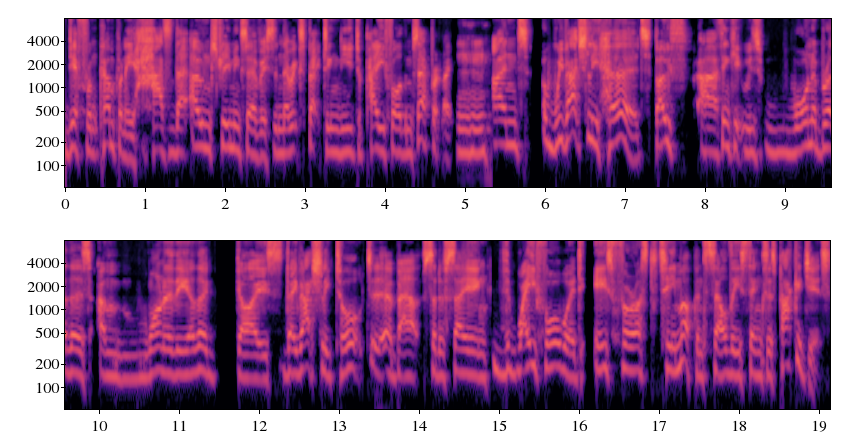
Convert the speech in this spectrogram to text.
different company has their own streaming service and they're expecting you to pay for them separately. hmm And we've actually heard both, uh, I think it was Warner Brothers and one of the other guys, they've actually talked about sort of saying the way forward is for us to team up and sell these things as packages.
